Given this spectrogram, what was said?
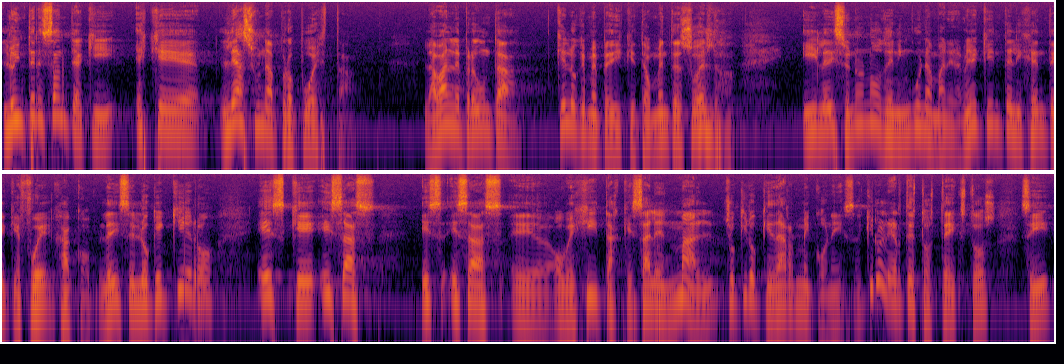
Lo interesante aquí es que le hace una propuesta. Labán le pregunta, ¿qué es lo que me pedís? ¿Que te aumente el sueldo? Y le dice, no, no, de ninguna manera. Miren qué inteligente que fue Jacob. Le dice, lo que quiero es que esas es esas eh, ovejitas que salen mal, yo quiero quedarme con esas. Quiero leerte estos textos, ¿sí?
